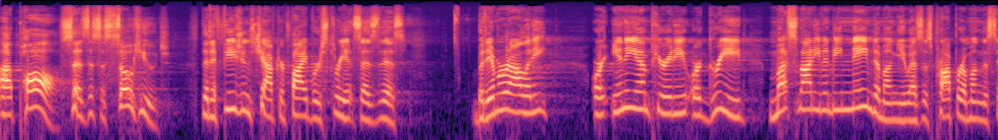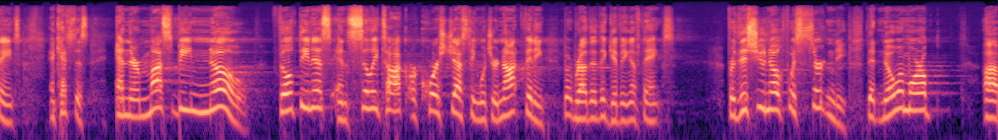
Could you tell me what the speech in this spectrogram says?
Uh, Paul says this is so huge that Ephesians chapter 5, verse 3, it says this But immorality or any impurity or greed must not even be named among you as is proper among the saints. And catch this, and there must be no filthiness and silly talk or coarse jesting, which are not fitting, but rather the giving of thanks. For this you know with certainty that no immoral uh,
